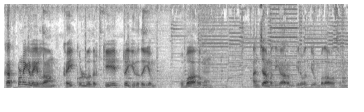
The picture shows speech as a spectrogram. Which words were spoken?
கற்பனைகளை எல்லாம் கைக்கொள்வதற்கேற்ற இருதயம். உபாகமம் அஞ்சாம் அதிகாரம் இருபத்தி ஒன்பதாம் வசனம்.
